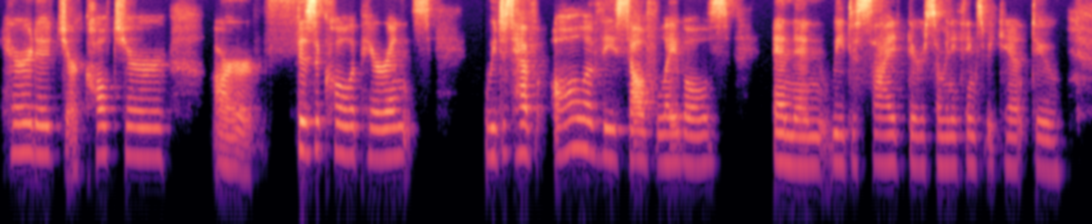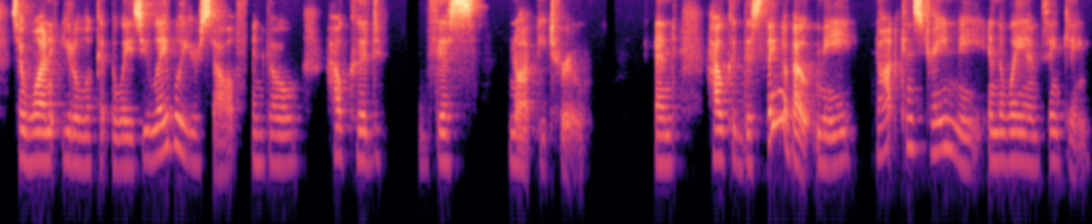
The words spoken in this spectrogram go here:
heritage, our culture, our physical appearance. We just have all of these self labels. And then we decide there's so many things we can't do. So I want you to look at the ways you label yourself and go, how could this not be true? And how could this thing about me not constrain me in the way I'm thinking?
